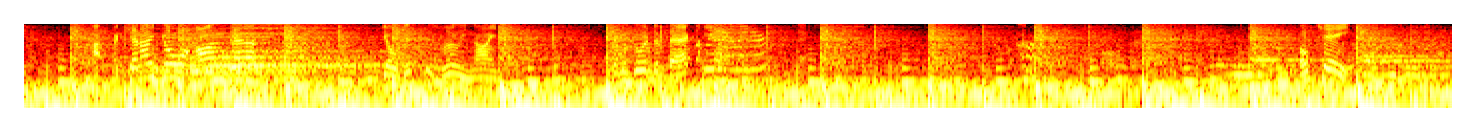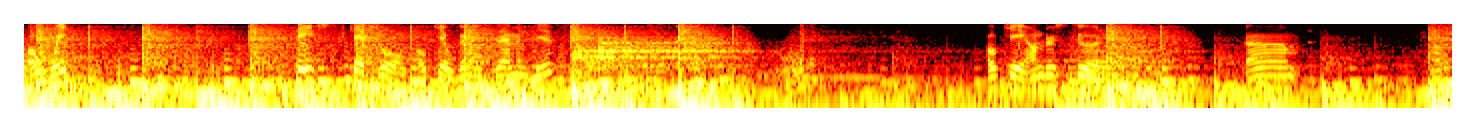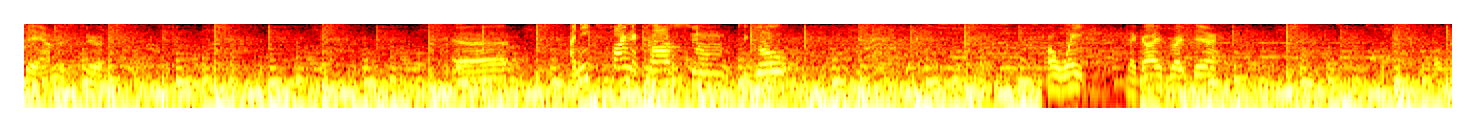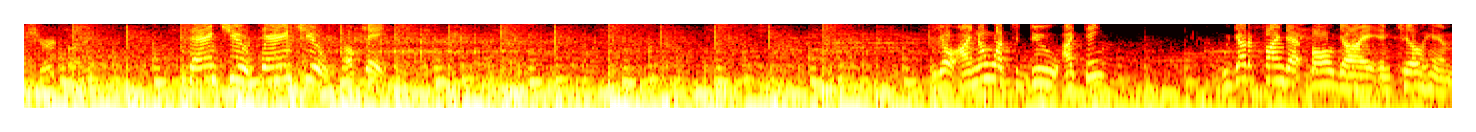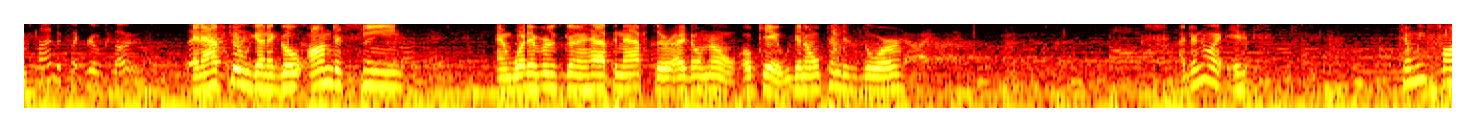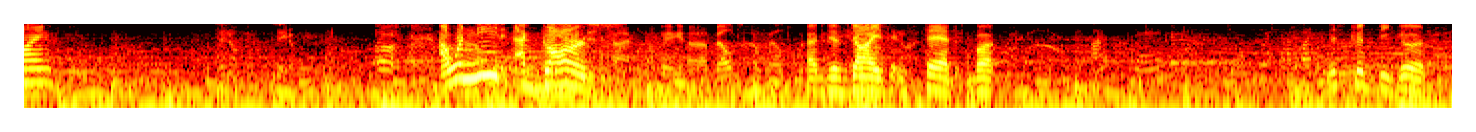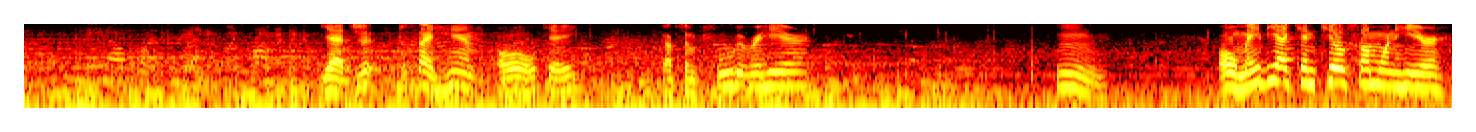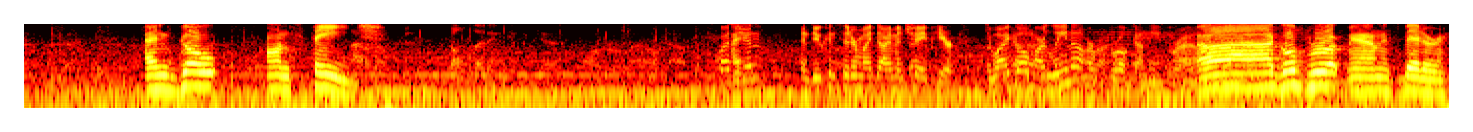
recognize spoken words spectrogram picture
I, can I go on the? Yo, this is really nice. Can we go in the back Later, here? Okay. Oh wait. Stage schedule. Okay, we're gonna examine this. Okay, understood. Um. Okay, understood. Uh, I need to find a costume to go. Oh wait, The guy's right there. Thank you, thank you. Okay. Yo, I know what to do. I think we gotta find that bald guy and kill him. Mine looks like real clothes. And after we're gonna go on the scene and whatever's gonna happen after, I don't know. Okay, we're gonna open this door. I don't know if can we find I would need a This is guards time. Okay, uh, belt, no belt. what uh, we gonna disguise instead, but I'm just saying, don't push that button. this could be good. Yeah, ju just like him. Oh, okay. Got some food over here. Hmm. Oh, maybe I can kill someone here and go on stage. Question? And do consider my diamond shape here. Do I go Marlena or Brooke on these brows? Ah, go Brooke, man. It's better.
